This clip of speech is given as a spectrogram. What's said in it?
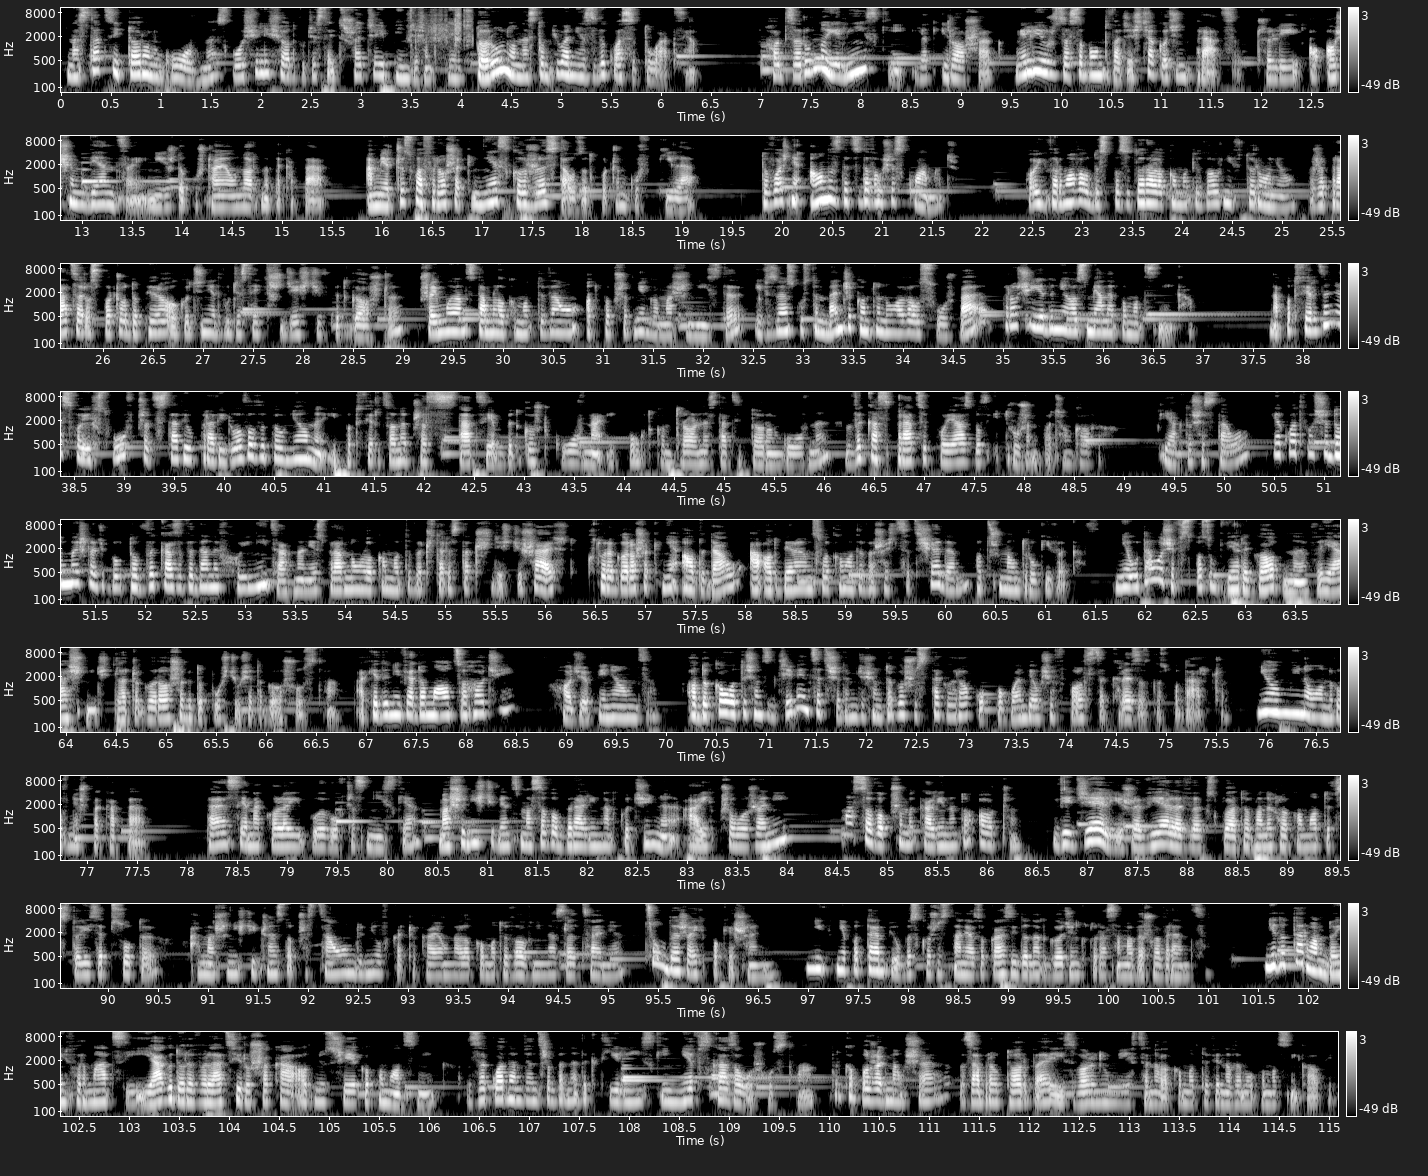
Na stacji Toruń Główny zgłosili się o 23.55. W Toruniu nastąpiła niezwykła sytuacja. Choć zarówno Jeliński, jak i Roszek mieli już za sobą 20 godzin pracy, czyli o 8 więcej niż dopuszczają normy PKP, a Mieczysław Roszek nie skorzystał z odpoczynku w Pile, to właśnie on zdecydował się skłamać. Poinformował dyspozytora lokomotywowni w Toruniu, że pracę rozpoczął dopiero o godzinie 20.30 w Bydgoszczy, przejmując tam lokomotywę od poprzedniego maszynisty i w związku z tym będzie kontynuował służbę, prosi jedynie o zmianę pomocnika. Na potwierdzenie swoich słów przedstawił prawidłowo wypełniony i potwierdzony przez stację Bydgoszcz Główna i punkt kontrolny stacji Toruń Główny wykaz pracy pojazdów i drużyn pociągowych. Jak to się stało? Jak łatwo się domyśleć, był to wykaz wydany w Chojnicach na niesprawną lokomotywę 436, którego Roszek nie oddał, a odbierając lokomotywę 607 otrzymał drugi wykaz. Nie udało się w sposób wiarygodny wyjaśnić, dlaczego Roszek dopuścił się tego oszustwa. A kiedy nie wiadomo o co chodzi? Chodzi o pieniądze. Od około 1976 roku pogłębiał się w Polsce kryzys gospodarczy. Nie ominął on również PKP. Pensje na kolei były wówczas niskie, maszyniści więc masowo brali nadgodziny, a ich przełożeni masowo przymykali na to oczy. Wiedzieli, że wiele wyeksploatowanych lokomotyw stoi zepsutych, a maszyniści często przez całą dniówkę czekają na lokomotywowni na zlecenie, co uderza ich po kieszeni. Nikt nie potępił bez korzystania z okazji do nadgodzin, która sama weszła w ręce. Nie dotarłam do informacji, jak do rewelacji Ruszaka odniósł się jego pomocnik, Zakładam więc, że Benedykt Jeliński nie wskazał oszustwa, tylko pożegnał się, zabrał torbę i zwolnił miejsce na lokomotywie nowemu pomocnikowi.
